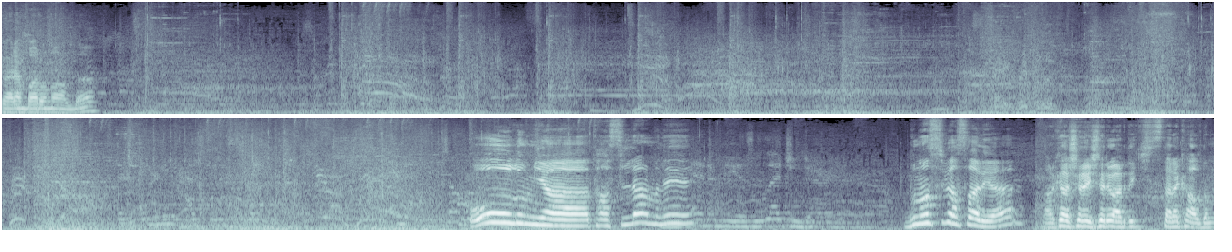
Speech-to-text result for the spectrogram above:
Garen Baron'u aldı. Oğlum ya tahsiller mi ne? Bu nasıl bir hasar ya? Arkadaşlar eşleri verdik. Star'a kaldım.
